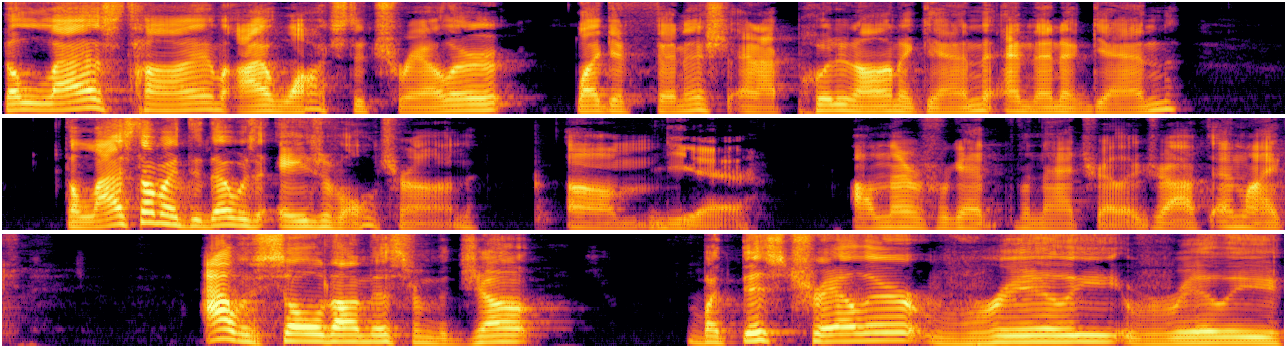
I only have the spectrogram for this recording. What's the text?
the last time I watched a trailer, like it finished, and I put it on again and then again. The last time I did that was Age of Ultron. Um, Yeah. I'll never forget when that trailer dropped, and like I was sold on this from the jump. But this trailer really, really,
